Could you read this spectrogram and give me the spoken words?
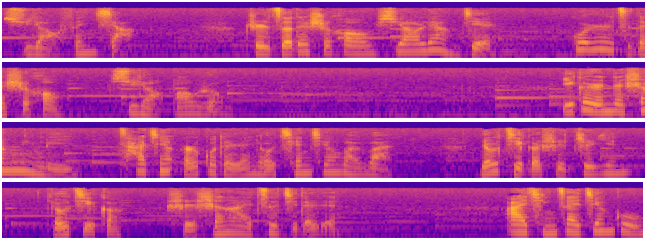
需要分享，指责的时候需要谅解，过日子的时候需要包容。一个人的生命里，擦肩而过的人有千千万万，有几个是知音？有几个是深爱自己的人？爱情再坚固，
